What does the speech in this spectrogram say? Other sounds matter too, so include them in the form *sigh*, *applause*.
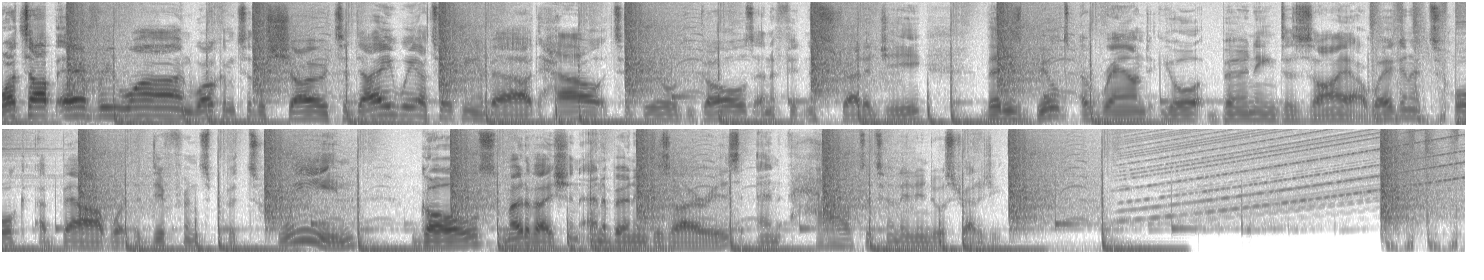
What's up, everyone? Welcome to the show. Today, we are talking about how to build goals and a fitness strategy that is built around your burning desire. We're going to talk about what the difference between goals, motivation, and a burning desire is, and how to turn it into a strategy.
